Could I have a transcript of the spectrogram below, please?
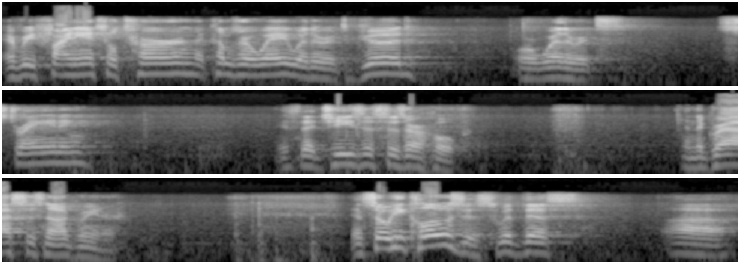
every financial turn that comes our way, whether it's good or whether it's straining, is that Jesus is our hope. And the grass is not greener. And so he closes with this uh,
